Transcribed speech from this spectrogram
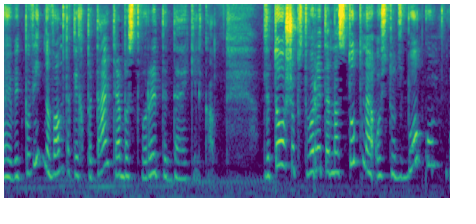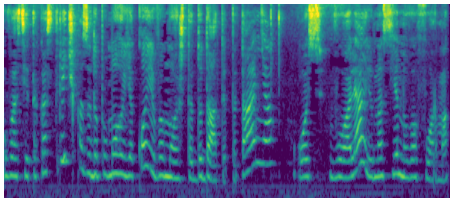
е, відповідно, вам таких питань треба створити декілька. Для того, щоб створити наступне, ось тут збоку у вас є така стрічка, за допомогою якої ви можете додати питання. Ось вуаля, і у нас є нова форма.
